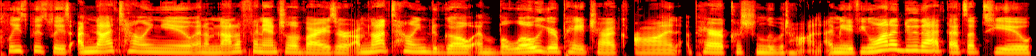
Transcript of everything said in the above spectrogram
please, please, please. I'm not telling you, and I'm not a financial advisor. I'm not telling you to go and blow your paycheck on a pair of Christian Louboutin. I mean, if you want to do that, that's up to you.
